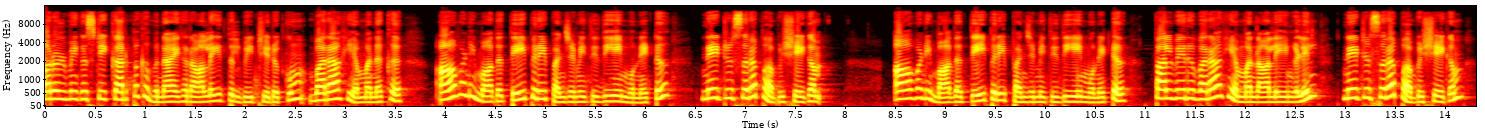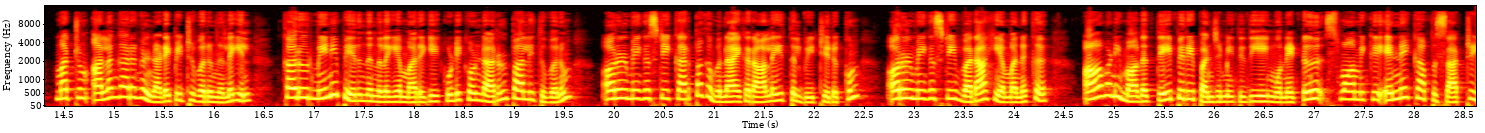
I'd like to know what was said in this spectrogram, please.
அருள்மிகு ஸ்ரீ கற்பக விநாயகர் ஆலயத்தில் வீற்றிருக்கும் வராகி அம்மனுக்கு ஆவணி மாத தேய்பிரை பஞ்சமி திதியை முன்னிட்டு நேற்று சிறப்பு அபிஷேகம். ஆவணி மாத தேய்பிரை பஞ்சமி திதியை முன்னிட்டு பல்வேறு வராகி அம்மன் ஆலயங்களில் நேற்று சிறப்பு அபிஷேகம் மற்றும் அலங்காரங்கள் நடைபெற்று வரும் நிலையில் கரூர் மினி பேருந்து நிலையம் அருகே குடிக்கொண்டு அருள் பாலித்து வரும் அருள்மிகு ஸ்ரீ கற்பக விநாயகர் ஆலயத்தில் வீற்றிருக்கும் அருள்மிகு ஸ்ரீ வராகி அம்மனுக்கு ஆவணி மாத தேய்பிரை பஞ்சமி திதியை முன்னிட்டு சுவாமிக்கு எண்ணெய் காப்பு சாற்றி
